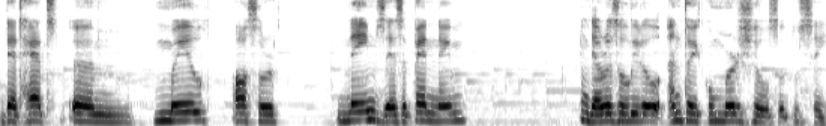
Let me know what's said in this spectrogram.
that had um, male author names as a pen name, there was a little anti-commercial, so to say.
